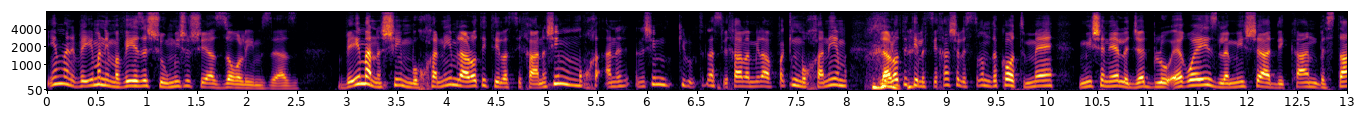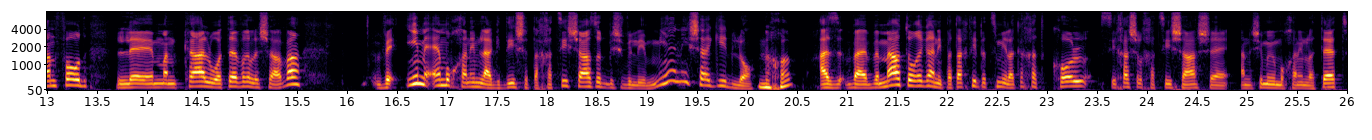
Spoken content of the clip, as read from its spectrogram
אם אני, ואם אני מביא איזשהו מישהו שיעזור לי עם זה, אז... ואם אנשים מוכנים לעלות איתי לשיחה, אנשים, מוכ... אנשים כאילו, אתה יודע, סליחה על המילה, פאקינג מוכנים לעלות איתי לשיחה של 20 דקות, ממי שניהל ל JetBlue Airways, למי שהדיקן בסטנפורד, למנכ"ל וואטאבר לשעבר, ואם הם מוכנים להקדיש את החצי שעה הזאת בשבילי, מי אני שאגיד לא? נכון. אז, ו- ומאותו רגע אני פתחתי את עצמי לקחת כל שיחה של חצי שעה שאנשים היו מוכנים לתת.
